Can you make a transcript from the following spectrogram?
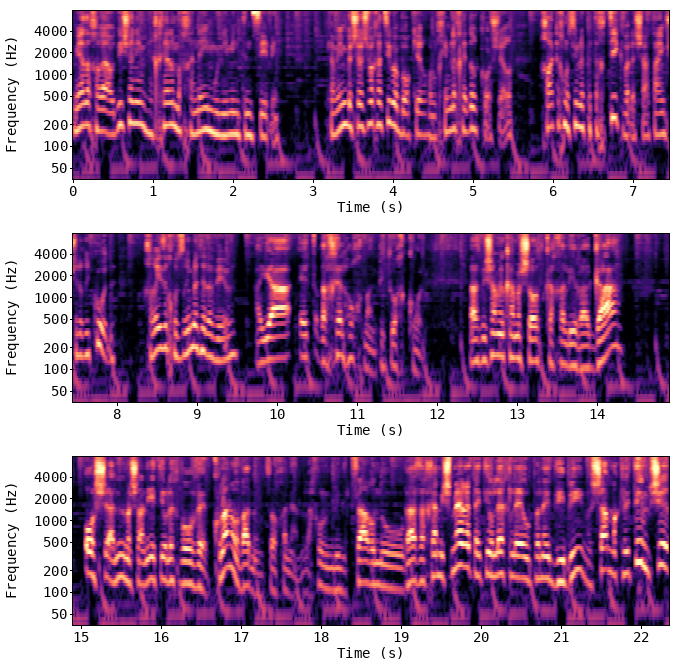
מיד אחרי האודישנים החל מחנה אימונים אינטנסיבי. קמים בשש וחצי בבוקר, הולכים לחדר כושר, אחר כך נוסעים לפתח תקווה לשעתיים של ריקוד. אחרי זה חוזרים לתל אביב. היה את רחל הוכמן, פיתוח קול. ואז משם היו כמה שעות ככה להירגע, או שאני למשל, אני הייתי הולך ועובד. כולנו עבדנו לצורך העניין, אנחנו מלצרנו, ואז אחרי המשמרת הייתי הולך לאולפני דיבי, ושם מקליטים שיר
